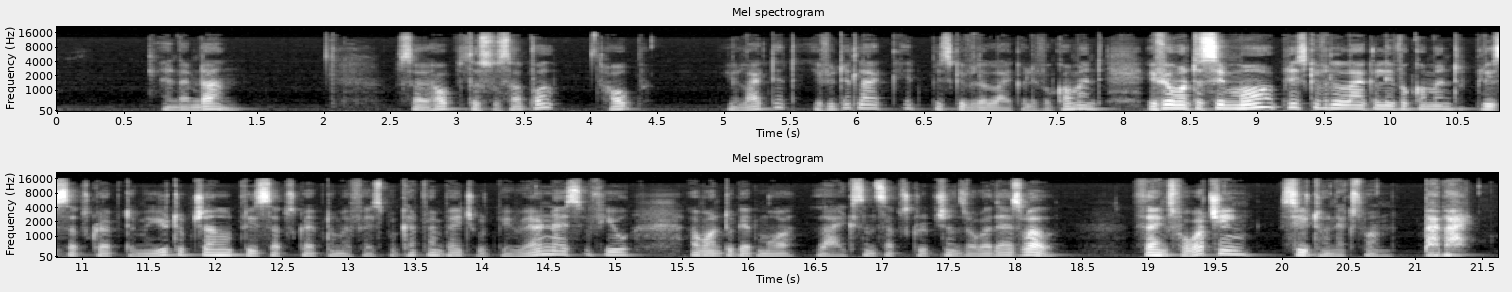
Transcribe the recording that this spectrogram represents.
And I'm done. So I hope this was helpful. Hope you liked it. If you did like it, please give it a like or leave a comment. If you want to see more, please give it a like or leave a comment. Please subscribe to my YouTube channel. Please subscribe to my Facebook fan page. Would be very nice of you. I want to get more likes and subscriptions over there as well. Thanks for watching. See you to the next one. Bye bye.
